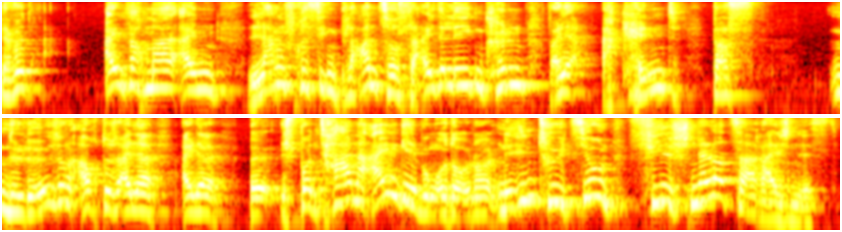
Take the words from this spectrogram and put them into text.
der wird einfach mal einen langfristigen Plan zur Seite legen können, weil er erkennt, dass eine Lösung auch durch eine, eine äh, spontane Eingebung oder, oder eine Intuition viel schneller zu erreichen ist.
